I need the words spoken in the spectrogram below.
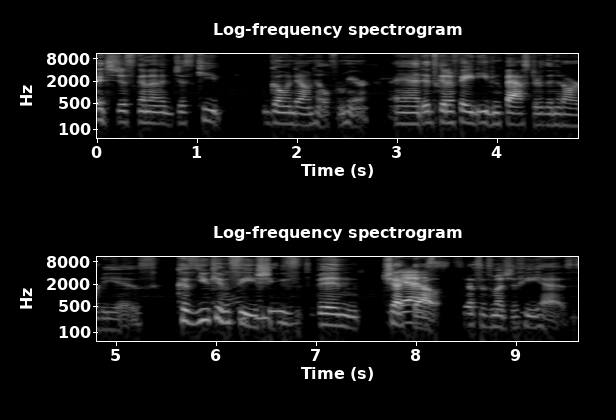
it's just gonna just keep going downhill from here, and it's gonna fade even faster than it already is. Because you can see Mhm. she's been checked out just as much as he has.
